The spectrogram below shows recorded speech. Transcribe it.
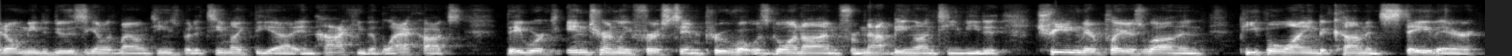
don't mean to do this again with my own teams, but it seemed like the uh, in hockey, the Blackhawks, they worked internally first to improve what was going on from not being on TV to treating their players well, and then people wanting to come and stay there.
